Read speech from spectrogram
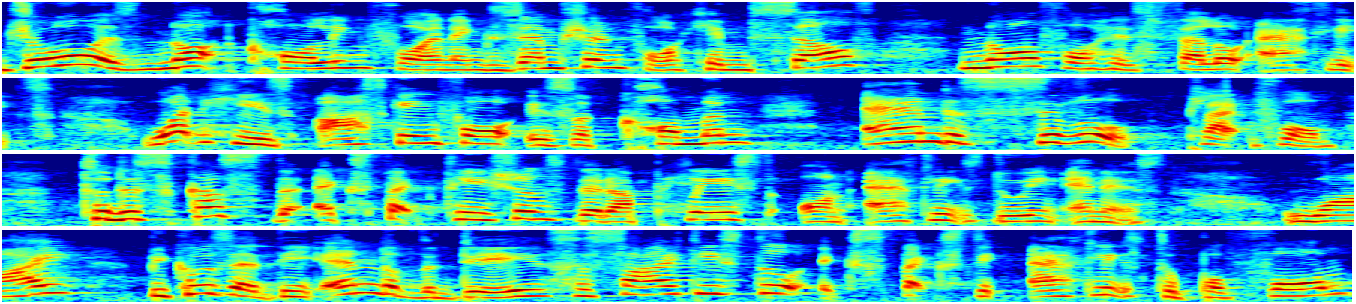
Joe is not calling for an exemption for himself nor for his fellow athletes. What he is asking for is a common and civil platform to discuss the expectations that are placed on athletes doing NS. Why? Because at the end of the day, society still expects the athletes to perform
